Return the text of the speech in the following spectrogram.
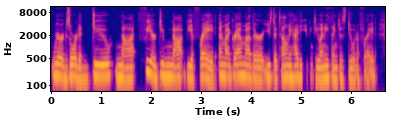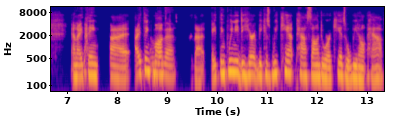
we're exhorted do not fear do not be afraid and my grandmother used to tell me heidi you can do anything just do it afraid and i think uh, i think I moms that. that i think we need to hear it because we can't pass on to our kids what we don't have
